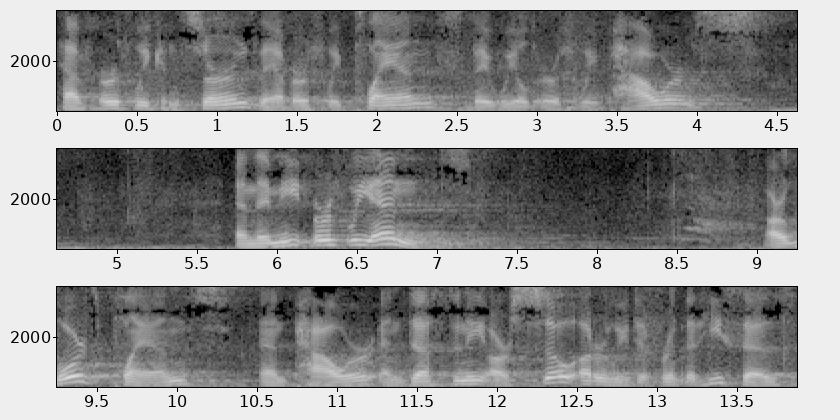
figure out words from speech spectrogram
have earthly concerns, they have earthly plans, they wield earthly powers, and they meet earthly ends. Our Lord's plans and power and destiny are so utterly different that he says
